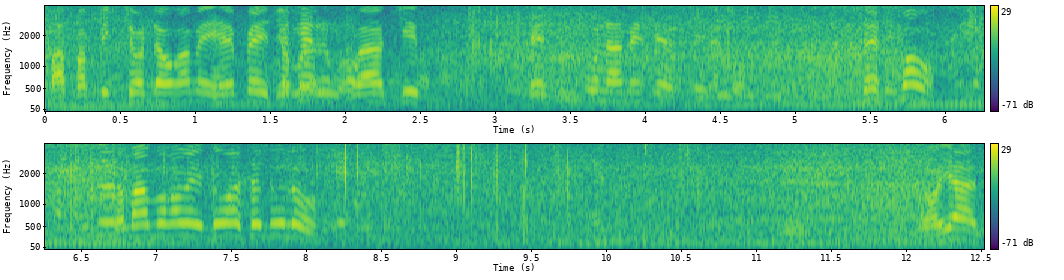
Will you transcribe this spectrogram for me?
Papapicture daw kami. Hepe, Yes, mo. Ah, chief. Facebook po namin, sir. Facebook. Sespo. Sama mo kami. Doon sa dulo. O yan.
